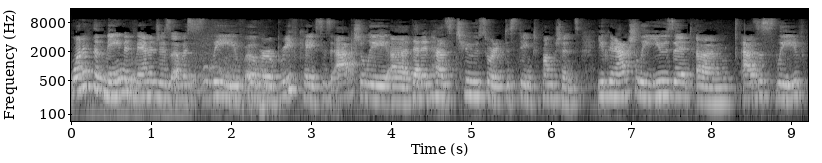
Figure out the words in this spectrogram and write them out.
One of the main advantages of a sleeve over a briefcase is actually uh, that it has two sort of distinct functions. You can actually use it um, as a sleeve,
